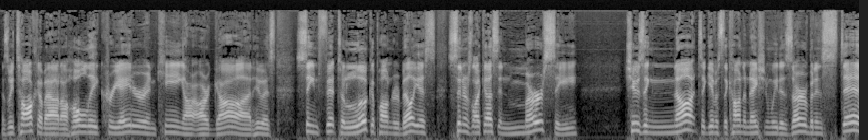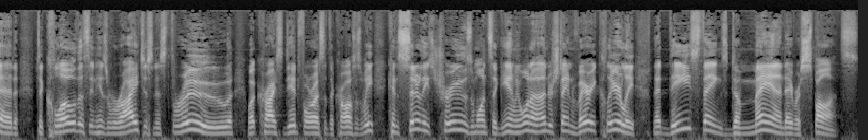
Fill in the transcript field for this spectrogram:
As we talk about a holy creator and king, our, our God, who has seen fit to look upon rebellious sinners like us in mercy, choosing not to give us the condemnation we deserve, but instead to clothe us in his righteousness through what Christ did for us at the cross. As we consider these truths once again, we want to understand very clearly that these things demand a response.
